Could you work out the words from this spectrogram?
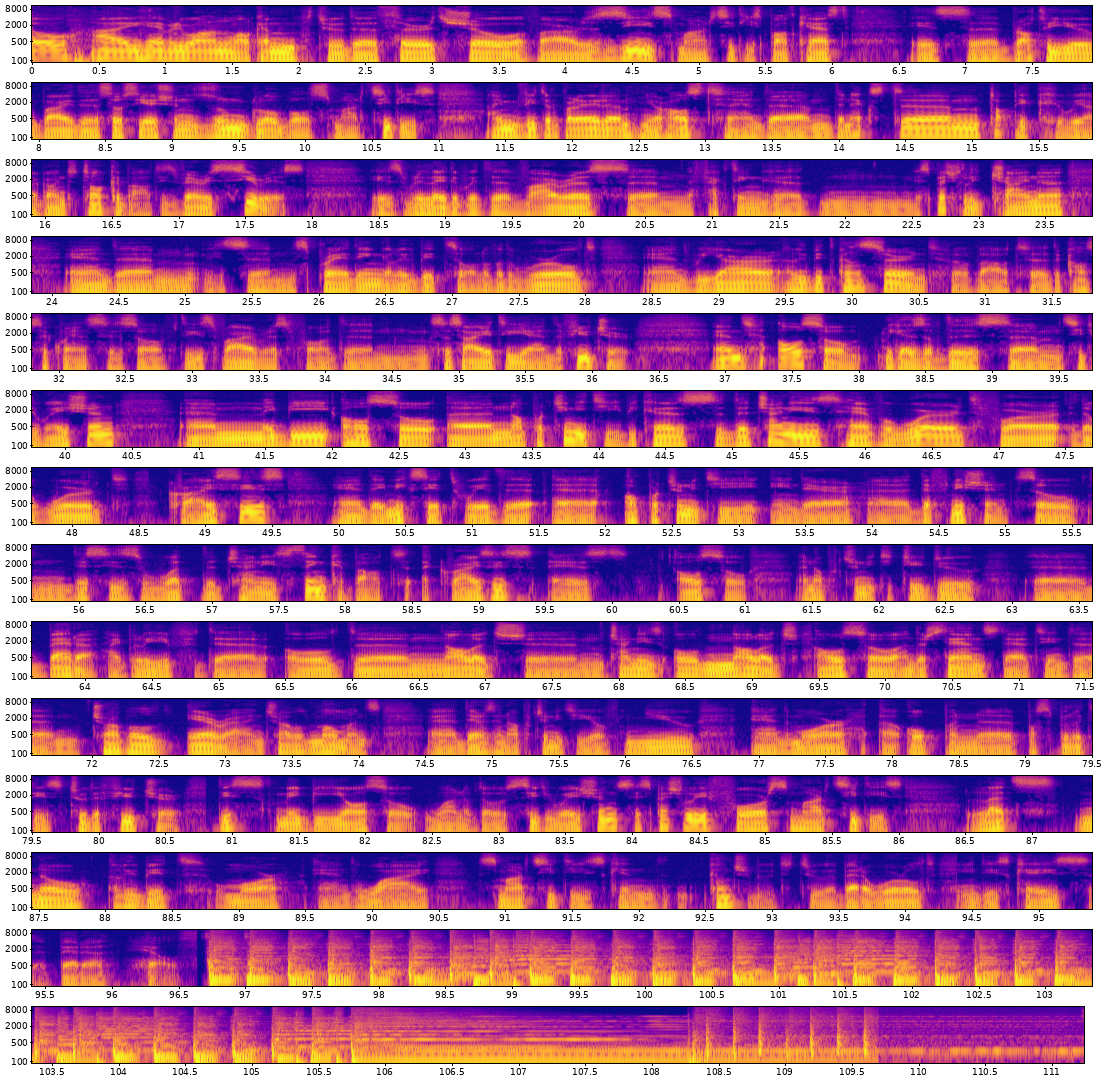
Hello, hi everyone. Welcome to the third show of our Z Smart Cities podcast. It's uh, brought to you by the association Zoom Global Smart Cities. I'm Vitor Pereira, your host, and um, the next um, topic we are going to talk about is very serious is related with the virus um, affecting uh, mm, especially China and um, it's um, spreading a little bit all over the world. And we are a little bit concerned about uh, the consequences of this virus for the um, society and the future. And also because of this um, situation um, maybe also an opportunity because the Chinese have a word for the word crisis and they mix it with uh, opportunity in their uh, definition. So um, this is what the Chinese think about a crisis as also an opportunity to do uh, better. I believe the old um, knowledge, um, Chinese old knowledge, also understands that in the um, troubled era, in troubled moments, uh, there's an opportunity of new and more uh, open uh, possibilities to the future. This may be also one of those situations, especially for smart cities. Let's know a little bit more and why smart cities can contribute to a better world, in this case, better health.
